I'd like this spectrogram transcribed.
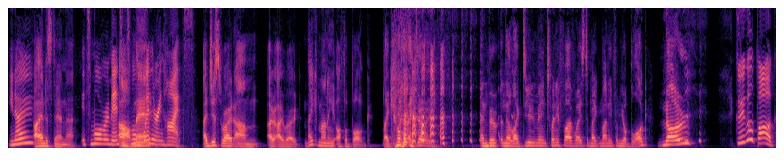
You know, I understand that. it's more romantic. Oh, it's more man. Wuthering Heights. I just wrote. Um, I, I wrote make money off a bog. Like, what are they doing? and pe- and they're like, do you mean twenty five ways to make money from your blog? No. Google bog.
